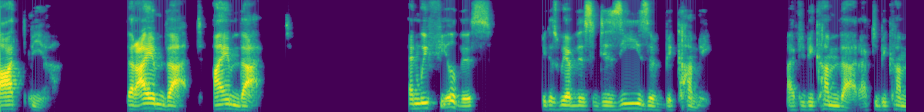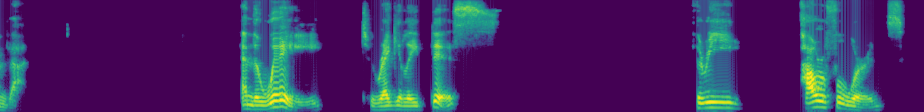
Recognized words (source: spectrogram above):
Atmiya, that I am that, I am that. And we feel this because we have this disease of becoming. I have to become that. I have to become that. And the way to regulate this, three powerful words,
